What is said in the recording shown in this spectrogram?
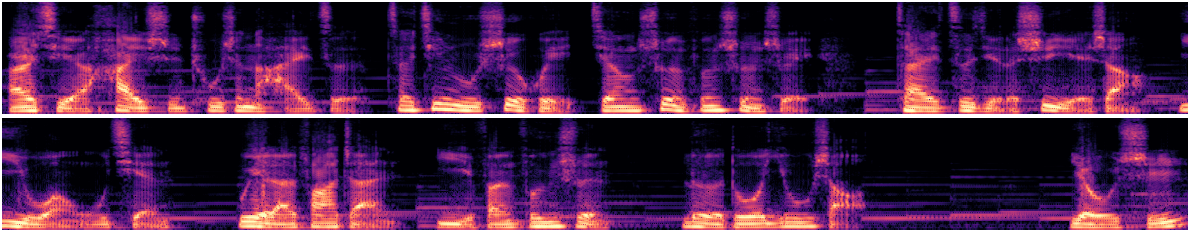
而且亥时出生的孩子在进入社会将顺风顺水，在自己的事业上一往无前，未来发展一帆风顺，乐多忧少。酉时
